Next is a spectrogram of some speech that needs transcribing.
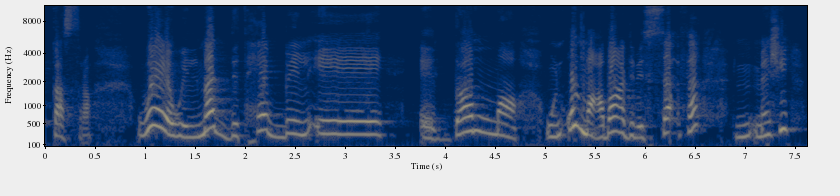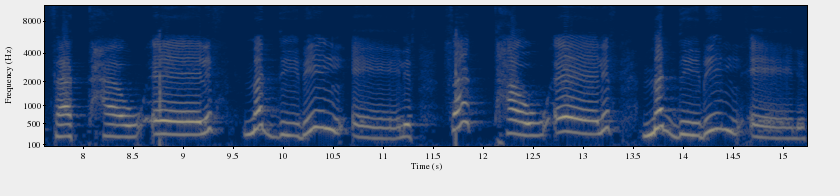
الكسرة واو المد تحب الإيه؟ الضمة ونقول مع بعض بالسقفة ماشي؟ فتحة وألف مد بالألف. فتحة وألف مد بالألف.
